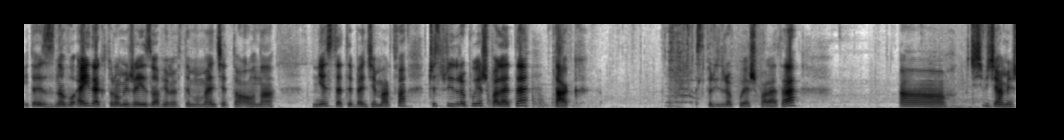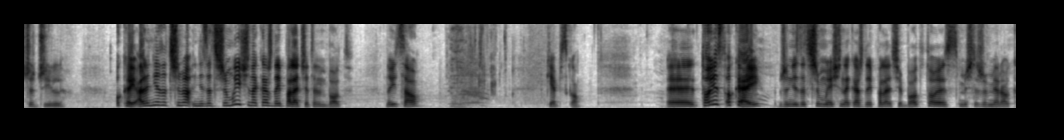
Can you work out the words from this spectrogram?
I to jest znowu Aida, którą jeżeli złapiemy w tym momencie, to ona niestety będzie martwa. Czy speedropujesz paletę? Tak. Speedropujesz paletę. A, gdzieś widziałam jeszcze Jill. Okej, ale nie, zatrzyma, nie zatrzymuje się na każdej palecie ten bot. No i co? Kiepsko. E, To jest ok, że nie zatrzymuje się na każdej palecie bot. To jest myślę, że w miarę ok.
